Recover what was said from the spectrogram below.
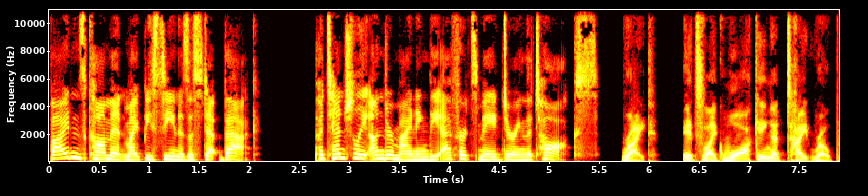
Biden's comment might be seen as a step back, potentially undermining the efforts made during the talks. Right. It's like walking a tightrope.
